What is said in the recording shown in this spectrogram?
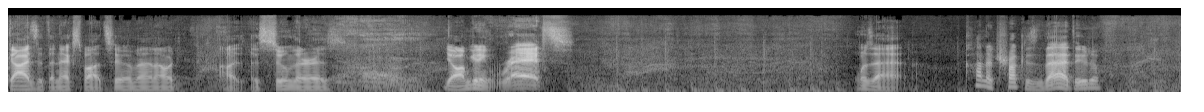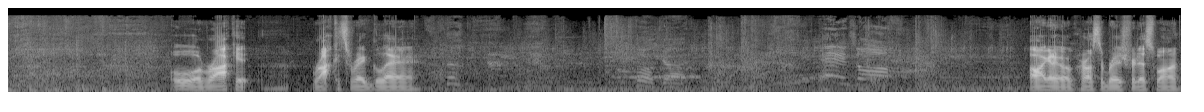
guys at the next spot too, man. I would I assume there is. Yo, I'm getting wrecked. What is that? What kind of truck is that, dude? Oh, a rocket. Rocket's red glare. Oh god. Hands off. Oh, I gotta go across the bridge for this one.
